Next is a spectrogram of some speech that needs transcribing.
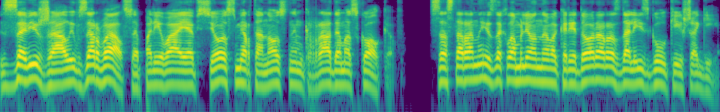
завизжал и взорвался, поливая все смертоносным градом осколков. Со стороны захламленного коридора раздались гулкие шаги.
